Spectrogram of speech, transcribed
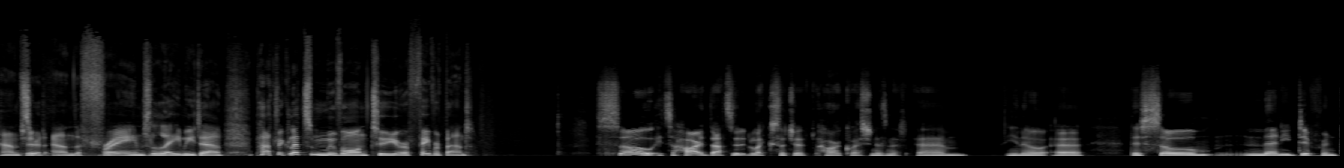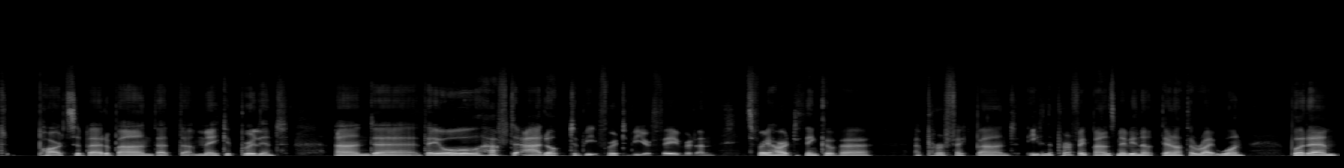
and dark. Glen and the Frames Lay Me Down. Patrick, let's move on to your favourite band. So it's a hard. That's a, like such a hard question, isn't it? Um, you know, uh, there's so many different parts about a band that that make it brilliant, and uh, they all have to add up to be for it to be your favorite. And it's very hard to think of a a perfect band. Even the perfect bands, maybe not they're not the right one. But um,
